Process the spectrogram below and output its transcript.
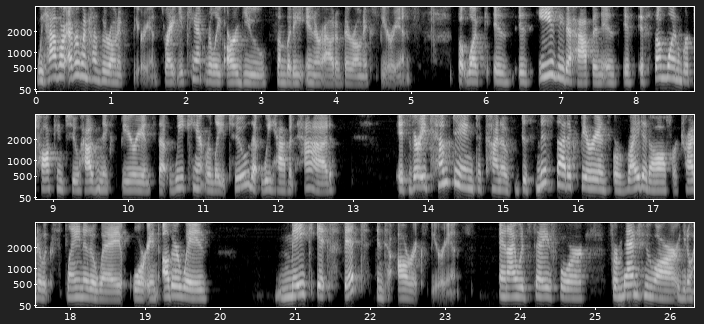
we have our everyone has their own experience right you can't really argue somebody in or out of their own experience but what is is easy to happen is if if someone we're talking to has an experience that we can't relate to that we haven't had it's very tempting to kind of dismiss that experience or write it off or try to explain it away or in other ways make it fit into our experience. And i would say for for men who are you know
